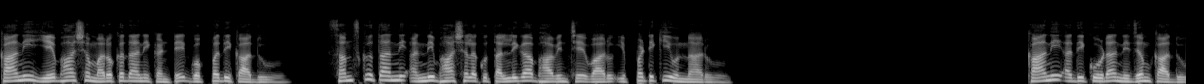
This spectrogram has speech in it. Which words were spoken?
కానీ ఏ భాష మరొకదానికంటే గొప్పది కాదు. సంస్కృతాన్ని అన్ని భాషలకు తల్లిగా భావించే వారు ఇప్పటికీ ఉన్నారు. కాని అది కూడా నిజం కాదు.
